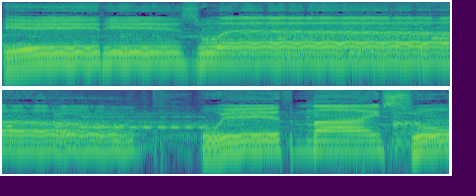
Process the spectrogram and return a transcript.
It is well with my soul.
